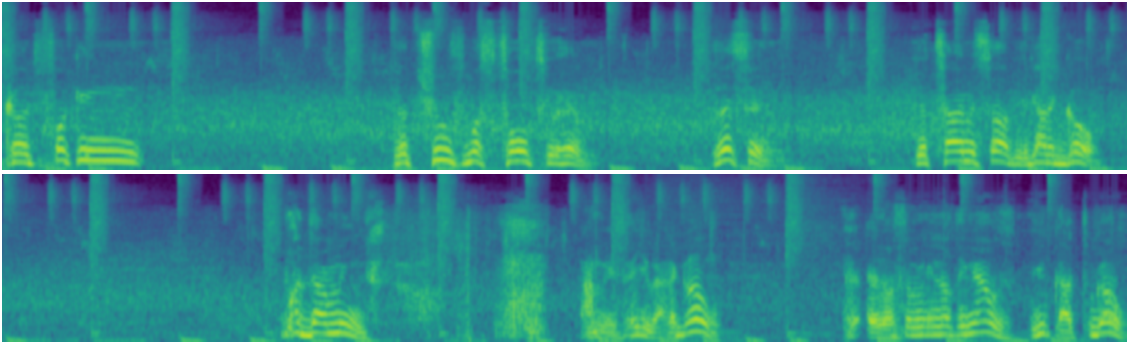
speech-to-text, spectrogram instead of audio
Cause fucking the truth was told to him. Listen, your time is up. You gotta go. What that means? I mean, you gotta go. It doesn't mean nothing else. You got to go.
